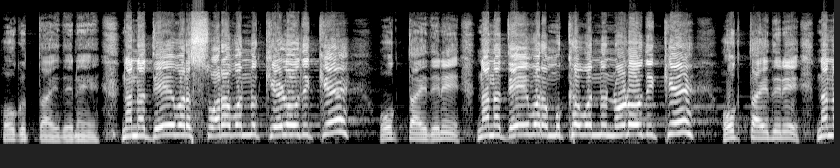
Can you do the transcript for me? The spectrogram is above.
ಹೋಗುತ್ತಾ ಇದ್ದೇನೆ. ನನ್ನ ದೇವರ ಸ್ವರವನ್ನು ಕೇಳೋದಕ್ಕೆ ಹೋಗ್ತಾ ಇದ್ದೇನೆ. ನನ್ನ ದೇವರ ಮುಖವನ್ನು ನೋಡೋದಕ್ಕೆ ಹೋಗ್ತಾ ಇದ್ದೇನೆ. ನನ್ನ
